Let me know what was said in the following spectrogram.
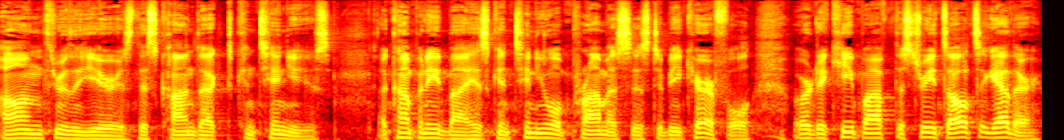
On through the years, this conduct continues, accompanied by his continual promises to be careful or to keep off the streets altogether.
